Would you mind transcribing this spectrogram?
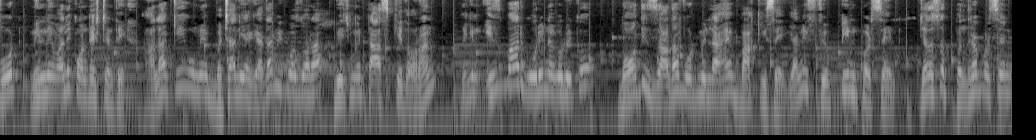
वोट मिलने वाले कॉन्टेस्टेंट थे। हालाँकि उन्हें बचा लिया गया था बिग बॉस द्वारा बीच में टास्क के दौरान। लेकिन इस बार गोरी नगोरी को बहुत ही ज़्यादा वोट मिल रहा है, बाकी से, यानी 15 परसेंट ज़्यादा से पंद्रह परसेंट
